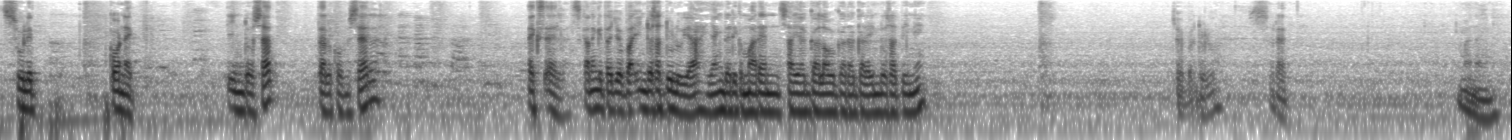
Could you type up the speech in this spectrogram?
sulit connect. Indosat, Telkomsel, XL. Sekarang kita coba Indosat dulu ya, yang dari kemarin saya galau gara-gara Indosat ini. Coba dulu, seret. Mana ini?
